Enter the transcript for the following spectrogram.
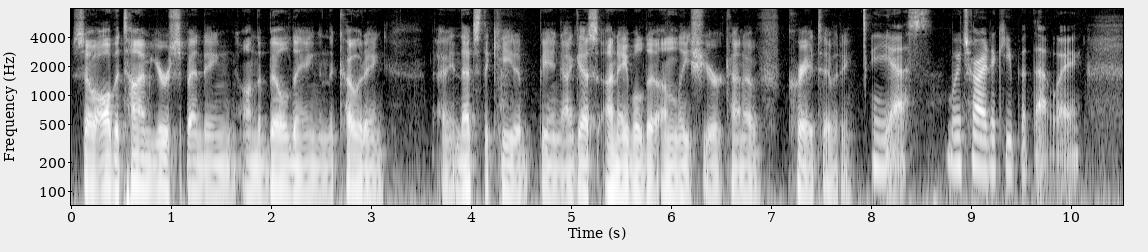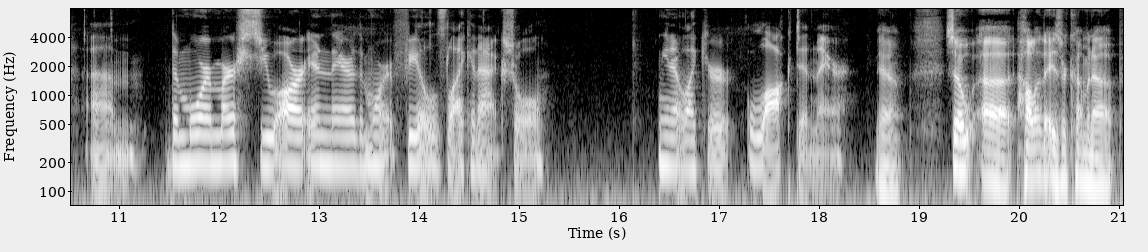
So all the time you're spending on the building and the coding, I mean, that's the key to being, I guess, unable to unleash your kind of creativity. Yes, we try to keep it that way. Um, the more immersed you are in there, the more it feels like an actual, you know, like you're locked in there. Yeah. So uh, holidays are coming up.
